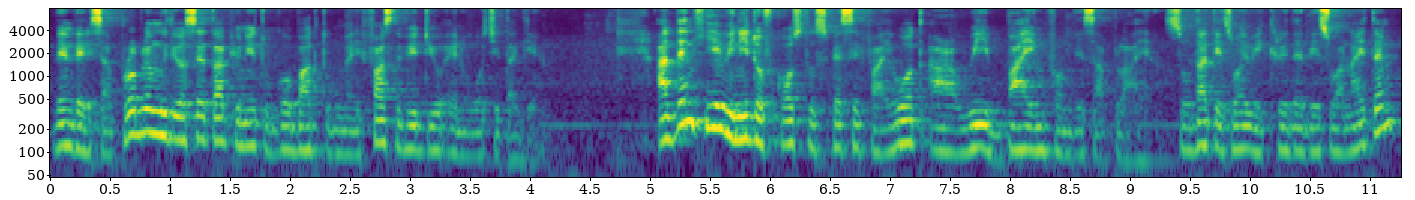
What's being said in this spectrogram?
then there is a problem with your setup. You need to go back to my first video and watch it again. And then here we need, of course, to specify what are we buying from the supplier. So that is why we created this one item.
